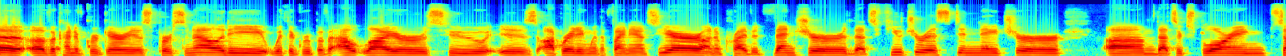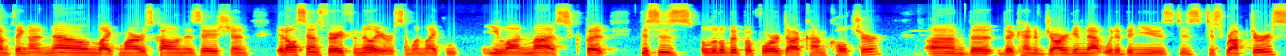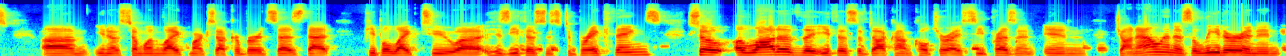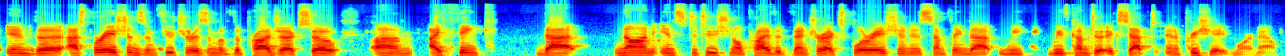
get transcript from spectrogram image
of a kind of gregarious personality with a group of outliers who is operating with a financier on a private venture that's futurist in nature, um, that's exploring something unknown like Mars colonization. It all sounds very familiar. Someone like Elon Musk, but this is a little bit before dot com culture. Um, the the kind of jargon that would have been used is disruptors. Um, you know, someone like Mark Zuckerberg says that people like to uh, his ethos is to break things. So a lot of the ethos of dot com culture I see present in John Allen as a leader and in in the aspirations and futurism of the project. So um, I think that non-institutional private venture exploration is something that we we've come to accept and appreciate more now.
